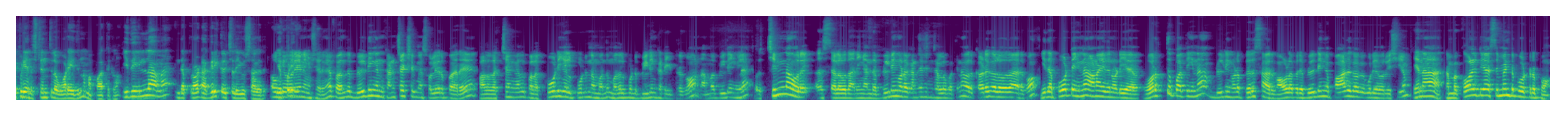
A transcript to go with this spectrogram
எப்படி அந்த ஸ்ட்ரென்த்ல உடையுதுன்னு நம்ம பாத்துக்கலாம் இது இல்லாம இந்த ப்ராடக்ட் அக்ரிகல்ச்சர்ல யூஸ் ஆகுது. ஒரே நிமிஷம் இருங்க. இப்ப வந்து பில்டிங் அண்ட் கன்ஸ்ட்ரக்ஷன் சொல்லியிருப்பாரு. பல லட்சங்கள் பல கோடிகள் போட்டு நம்ம வந்து முதல் போட்டு பில்டிங் கட்டிட்டு இருக்கோம். நம்ம பில்டிங்ல ஒரு சின்ன ஒரு செலவு தான் நீங்க அந்த பில்டிங்கோட கன்ஸ்ட்ரக்ஷன் செலவு பாத்தீங்கன்னா ஒரு கடுகளவு தான் இருக்கும். இதை போட்டீங்கன்னா ஆனா இதனுடைய ஒர்த் பாத்தீங்கன்னா பில்டிங்கோட பெருசா இருக்கும். அவ்வளவு பெரிய பில்டிங்கை பாதுகாக்கக்கூடிய ஒரு விஷயம். ஏன்னா நம்ம குவாலிட்டியா சிமெண்ட் போட்டிருப்போம்.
